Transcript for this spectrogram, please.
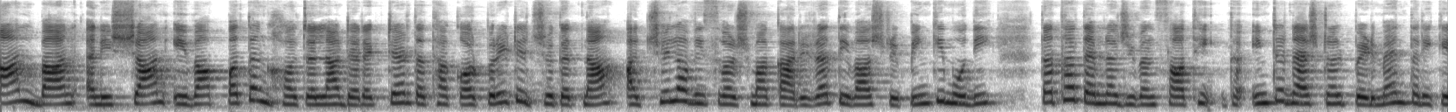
આન બાન અને શાન એવા પતંગ હોટલના ડાયરેક્ટર તથા કોર્પોરેટ જગતના આ છેલ્લા વીસ વર્ષમાં કાર્યરત એવા શ્રી પિંકી મોદી તથા તેમના જીવનસાથી ધ ઇન્ટરનેશનલ પેડમેન તરીકે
